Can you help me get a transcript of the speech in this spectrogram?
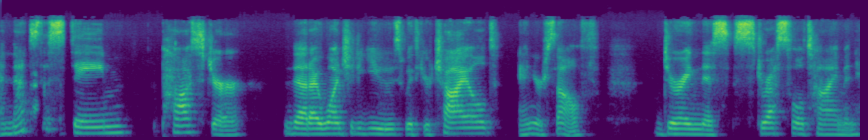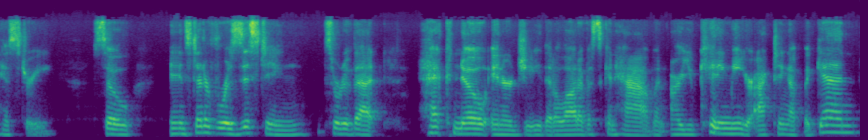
And that's the same posture that i want you to use with your child and yourself during this stressful time in history. So instead of resisting sort of that heck no energy that a lot of us can have and are you kidding me? You're acting up again.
